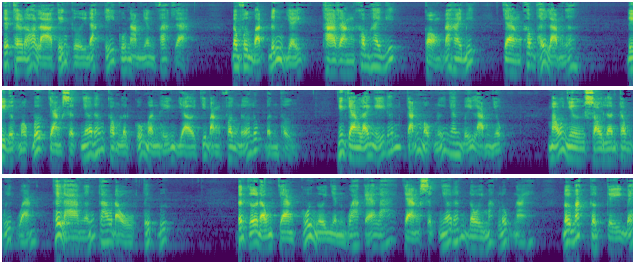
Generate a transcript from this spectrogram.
Tiếp theo đó là tiếng cười đắc ý của nam nhân phát ra. Đông Phương Bạch đứng dậy, thà rằng không hay biết, còn đã hay biết, chàng không thể làm ngơ. Đi được một bước chàng sực nhớ đến công lực của mình hiện giờ chỉ bằng phân nửa lúc bình thường. Nhưng chàng lại nghĩ đến cảnh một nữ nhân bị làm nhục. Máu như sôi lên trong huyết quản, thế là ngẩng cao đầu tiếp bước. Đến cửa động chàng cúi người nhìn qua kẻ lá, chàng sực nhớ đến đôi mắt lúc nãy. Đôi mắt cực kỳ bén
